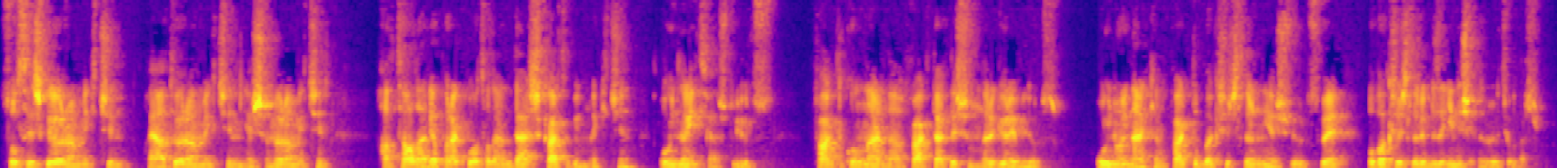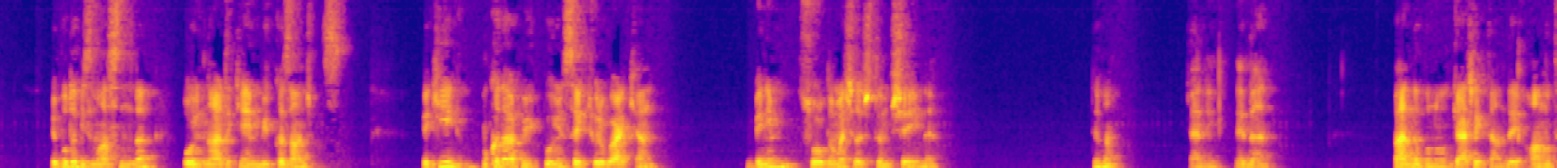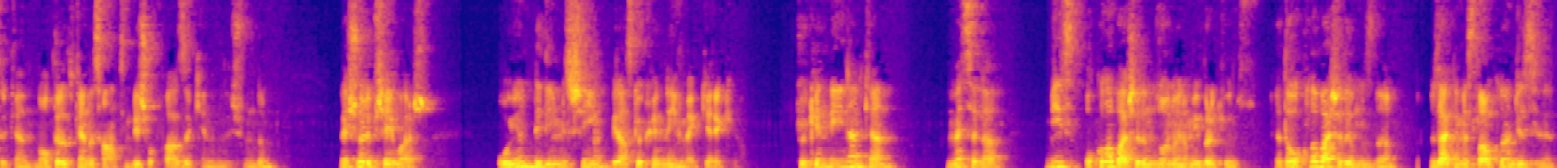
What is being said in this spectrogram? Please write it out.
Sosyal ilişkileri öğrenmek için, hayatı öğrenmek için, yaşamı öğrenmek için, hatalar yaparak bu hataların ders çıkartabilmek için oyunlara ihtiyaç duyuyoruz. Farklı konularda farklı yaklaşımları görebiliyoruz. Oyun oynarken farklı bakış açılarını yaşıyoruz ve o bakış açıları bize yeni şeyler öğretiyorlar. Ve bu da bizim aslında oyunlardaki en büyük kazancımız. Peki bu kadar büyük bir oyun sektörü varken benim sorgulamaya çalıştığım şey ne? Değil mi? Yani neden? Ben de bunu gerçekten de anlatırken, notlar alırken de diye çok fazla kendimi düşündüm. Ve şöyle bir şey var. Oyun dediğimiz şeyin biraz kökenine inmek gerekiyor. Kökenine inerken mesela biz okula başladığımızda oyun oynamayı bırakıyoruz. Ya da okula başladığımızda özellikle mesela okul öncesi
